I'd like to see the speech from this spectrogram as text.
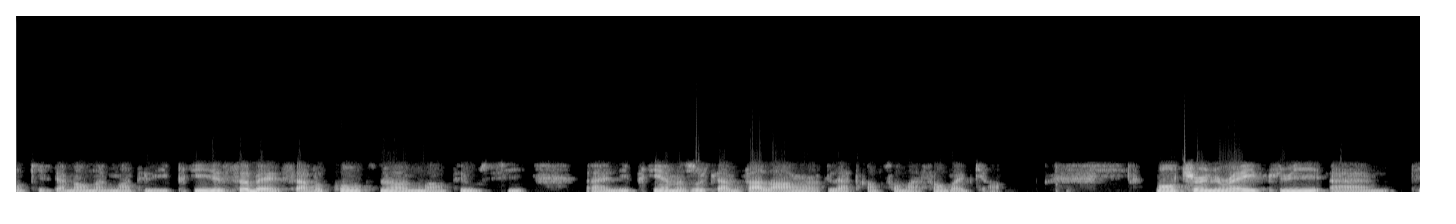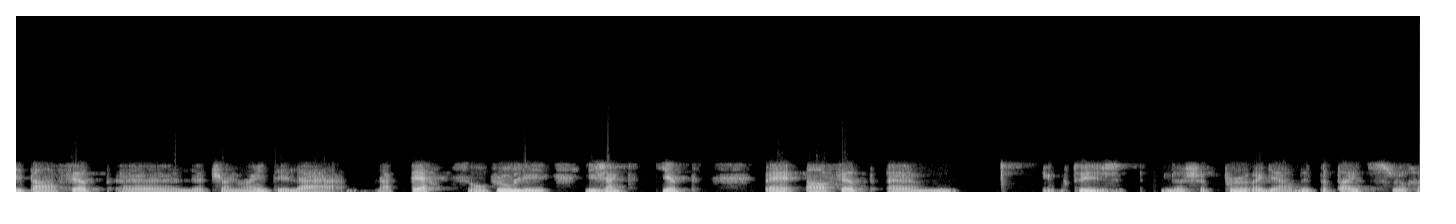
Donc, évidemment, on a augmenté les prix et ça, ben, ça va continuer à augmenter aussi euh, les prix à mesure que la valeur de la transformation va être grande. Mon churn rate, lui, euh, qui est en fait euh, le churn rate et la, perte, si on veut, ou les, les gens qui quittent, ben, en fait, écoutez, là, je peux regarder peut-être sur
